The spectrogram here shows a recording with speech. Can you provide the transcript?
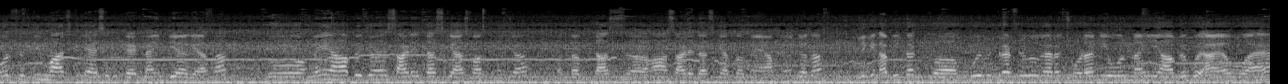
और 15 मार्च के लिए ऐसे भी डेडलाइन दिया गया था। तो मैं यहाँ पे जो है साढ़े दस के आसपास पहुँचा। मतलब दस हाँ साढ़े दस के आसपास मैं यहाँ पहुँचा था। लेकिन अभी तक कोई भी ट्रैफ़िक वगैरह छोड़ा नहीं ना ही यहाँ पे कोई आया हुआ है।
